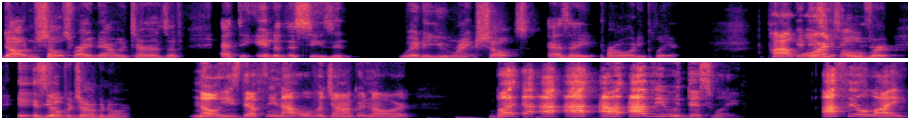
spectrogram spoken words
Dalton Schultz right now in terms of at the end of the season? Where do you rank Schultz as a priority player? Priority over is he over John Greenard? No, he's definitely not over John Greenard. But I, I I I view it this way. I feel like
